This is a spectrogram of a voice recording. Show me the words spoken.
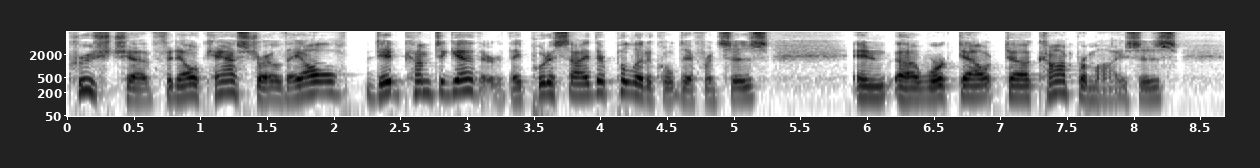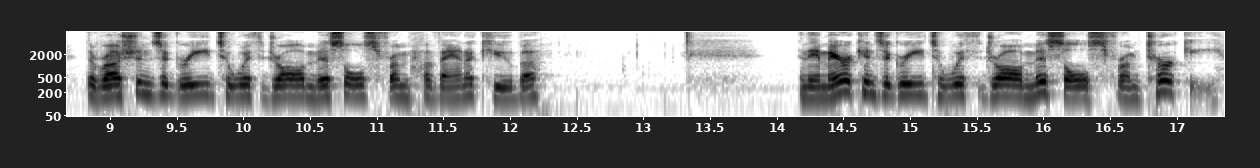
Khrushchev, Fidel Castro, they all did come together. They put aside their political differences and uh, worked out uh, compromises. The Russians agreed to withdraw missiles from Havana, Cuba and the Americans agreed to withdraw missiles from Turkey.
